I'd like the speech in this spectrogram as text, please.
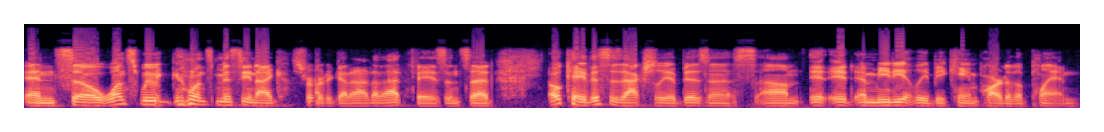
and so once we once missy and i sort of got out of that phase and said okay this is actually a business um, it, it immediately became part of the plan.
